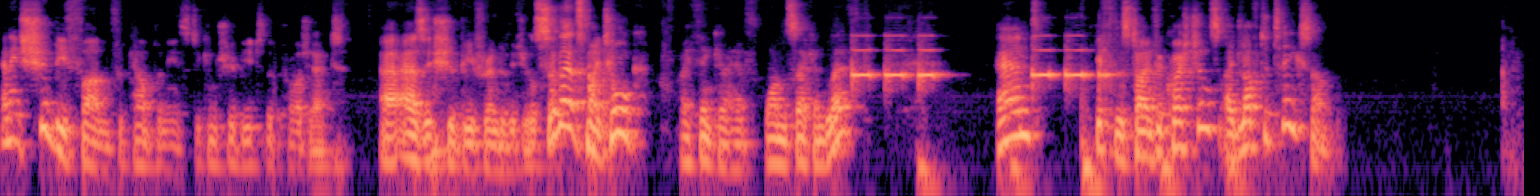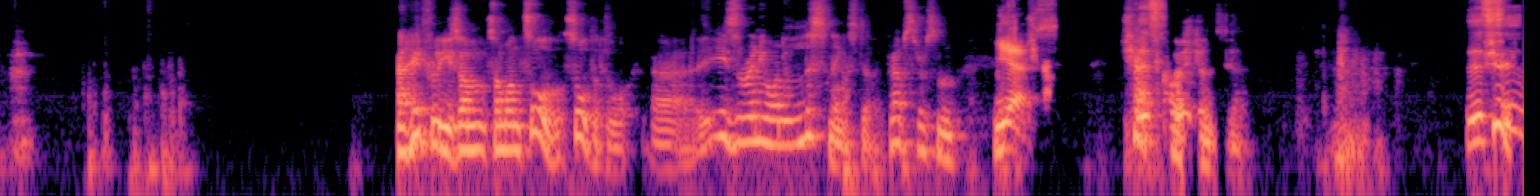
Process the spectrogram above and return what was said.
And it should be fun for companies to contribute to the project, uh, as it should be for individuals. So that's my talk. I think I have one second left. And if there's time for questions, I'd love to take some. And hopefully some, someone saw, saw the talk. Uh, is there anyone listening still? Perhaps there's some Yes. chat This- questions here. This Sure. is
